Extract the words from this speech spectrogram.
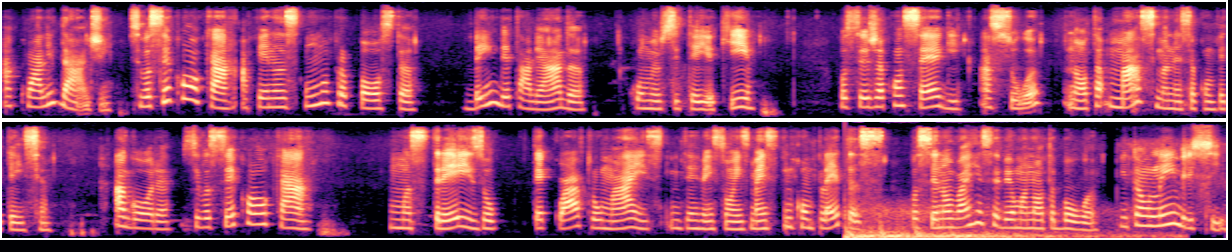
a qualidade. Se você colocar apenas uma proposta bem detalhada, como eu citei aqui, você já consegue a sua nota máxima nessa competência. Agora, se você colocar umas três ou até quatro ou mais intervenções, mas incompletas, você não vai receber uma nota boa. Então, lembre-se,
